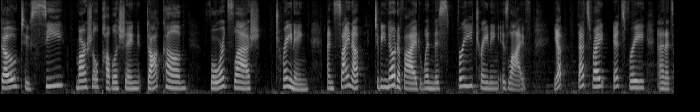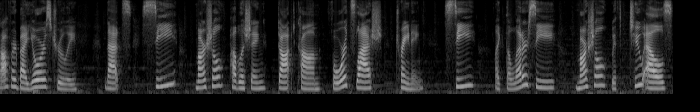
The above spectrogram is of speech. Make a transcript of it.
go to cmarshallpublishing.com forward slash training and sign up to be notified when this free training is live. Yep, that's right, it's free and it's offered by yours truly. That's cmarshallpublishing.com forward slash training. C, like the letter C, Marshall with two L's,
